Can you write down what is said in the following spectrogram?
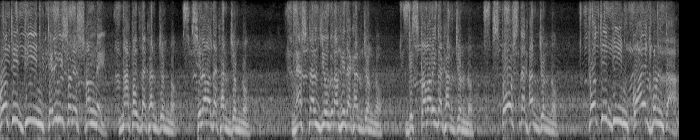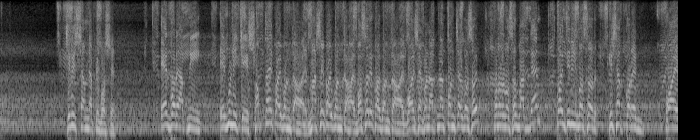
প্রতিদিন টেলিভিশনের সামনে নাটক দেখার জন্য, সিনেমা দেখার জন্য, ন্যাশনাল জিওগ্রাফি দেখার জন্য, ডিসকভারি দেখার জন্য, স্পোর্টস দেখার জন্য, প্রতিদিন কয় ঘণ্টা টিভির সামনে আপনি বসেন। এরপরে আপনি এগুলিকে সপ্তাহে কয় ঘণ্টা হয়, মাসে কয় ঘণ্টা হয়, বছরে কয় ঘণ্টা হয়? বয়স এখন আপনার পঞ্চাশ বছর, পনেরো বছর বাদ দেন, পঁয়ত্রিশ বছর হিসাব করেন, কয়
